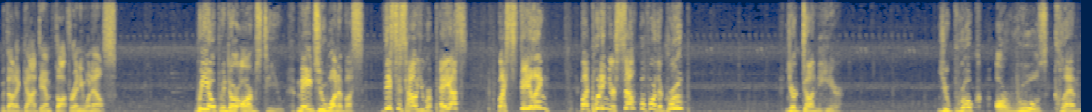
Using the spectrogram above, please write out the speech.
Without a goddamn thought for anyone else. We opened our arms to you, made you one of us. This is how you repay us? By stealing? By putting yourself before the group? You're done here. You broke our rules, Clem.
